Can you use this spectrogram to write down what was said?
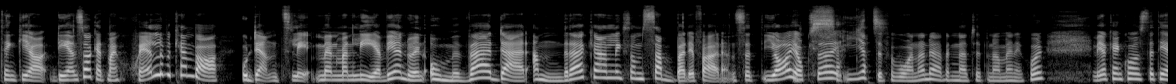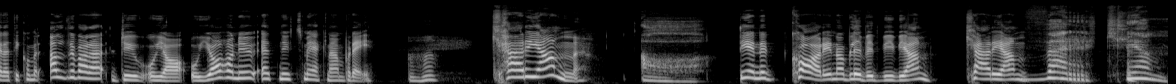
tänker jag, det är en sak att man själv kan vara ordentlig, men man lever ju ändå i en omvärld där andra kan liksom sabba det för en. Så jag är också Exakt. jätteförvånad över den här typen av människor. Men jag kan konstatera att det kommer aldrig vara du och jag, och jag har nu ett nytt smeknamn på dig. Kariann! Det är när Karin har blivit Vivian. Kariann, Verkligen.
